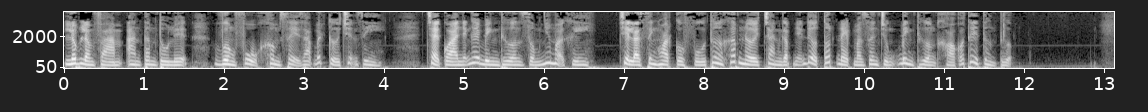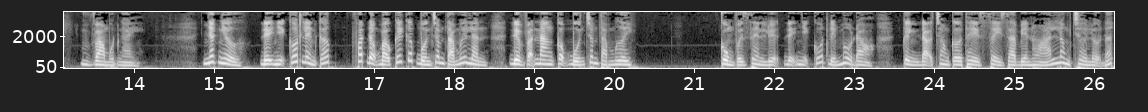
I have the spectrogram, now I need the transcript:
Lúc Lâm Phàm an tâm tu luyện, vương phủ không xảy ra bất cứ chuyện gì. Trải qua những ngày bình thường giống như mọi khi, chỉ là sinh hoạt của phú thường khắp nơi tràn ngập những điều tốt đẹp mà dân chúng bình thường khó có thể tưởng tượng. Vào một ngày, nhắc nhở, đệ nhị cốt lên cấp, phát động bạo kích cấp 480 lần, điểm vạn năng cộng 480. Cùng với rèn luyện đệ nhị cốt đến màu đỏ, kình đạo trong cơ thể xảy ra biến hóa lòng trời lở đất.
